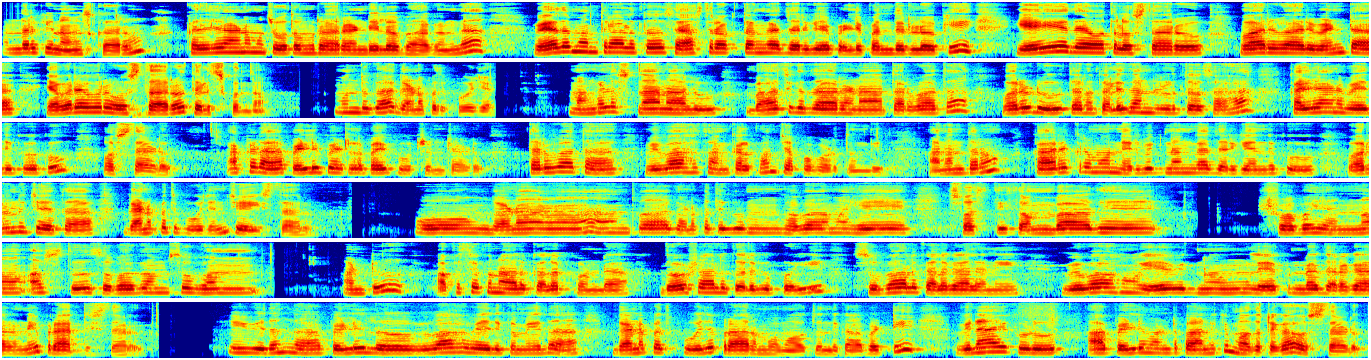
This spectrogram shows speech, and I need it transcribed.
అందరికీ నమస్కారం. కళ్యాణము చూతమురారండిలో భాగంగా వేదమంత్రాలతో శాస్త్రోక్తంగా జరిగే పెళ్ళి పందిరిలోకి ఏ ఏ దేవతలు వస్తారో వారి వారి వెంట ఎవరెవరు వస్తారో తెలుసుకుందాం. ముందుగా గణపతి పూజ. మంగళ స్నానాలు బాచిక ధారణ తర్వాత వరుడు తన తల్లిదండ్రులతో సహా కళ్యాణ వేదికకు వస్తాడు. అక్కడ పెళ్ళిపేటలపై కూర్చుంటాడు. తరువాత వివాహ సంకల్పం చెప్పబడుతుంది. అనంతరం కార్యక్రమం నిర్విఘ్నంగా జరిగేందుకు వరుణు చేత గణపతి పూజను చేయిస్తారు. ఓం గణాన్వా గణపతి గుం హవామహే స్వస్తి సంబాధే శుభయన్నో అస్తు శుభగం శుభం అంటూ అపశకునాలు కలగకుండా దోషాలు తొలగిపోయి శుభాలు కలగాలని వివాహం ఏ విఘ్నం లేకుండా జరగాలని ప్రార్థిస్తాడు ఈ విధంగా పెళ్ళిలో వివాహ వేదిక మీద గణపతి పూజ ప్రారంభమవుతుంది కాబట్టి వినాయకుడు ఆ పెళ్ళి మంటపానికి మొదటగా వస్తాడు.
